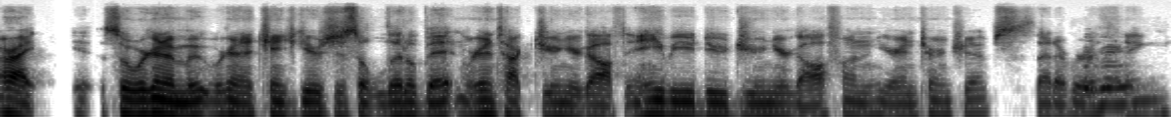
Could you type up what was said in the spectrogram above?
All right. So we're gonna move. We're gonna change gears just a little bit, and we're gonna talk junior golf. Any of you do junior golf on your internships? Is that ever Mhm. a thing?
